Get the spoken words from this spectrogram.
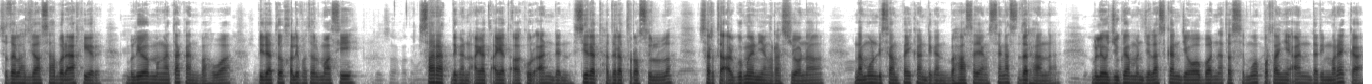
Setelah jelasah berakhir, beliau mengatakan bahwa pidato Khalifatul Masih syarat dengan ayat-ayat Al-Quran dan sirat hadrat Rasulullah serta argumen yang rasional, namun disampaikan dengan bahasa yang sangat sederhana. Beliau juga menjelaskan jawaban atas semua pertanyaan dari mereka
